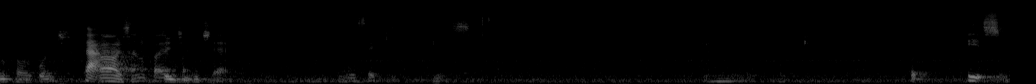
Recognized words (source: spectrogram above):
no PowerPoint? Tá, ah, está no PowerPoint. Entendi. É. é esse aqui. Isso. Isso.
